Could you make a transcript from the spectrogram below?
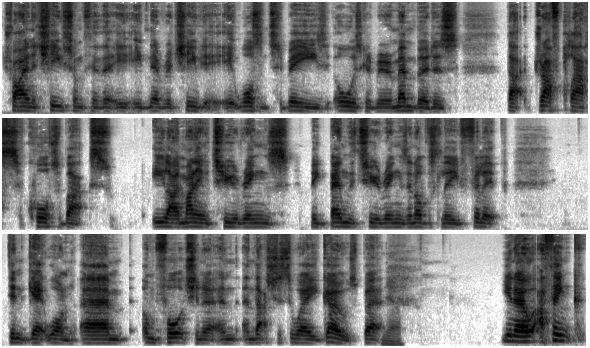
try and achieve something that he, would never achieved. It, it, wasn't to be. He's always going to be remembered as that draft class of quarterbacks. Eli Manning with two rings, Big Ben with two rings, and obviously Philip didn't get one. Um, unfortunate, and and that's just the way it goes. But yeah. you know, I think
